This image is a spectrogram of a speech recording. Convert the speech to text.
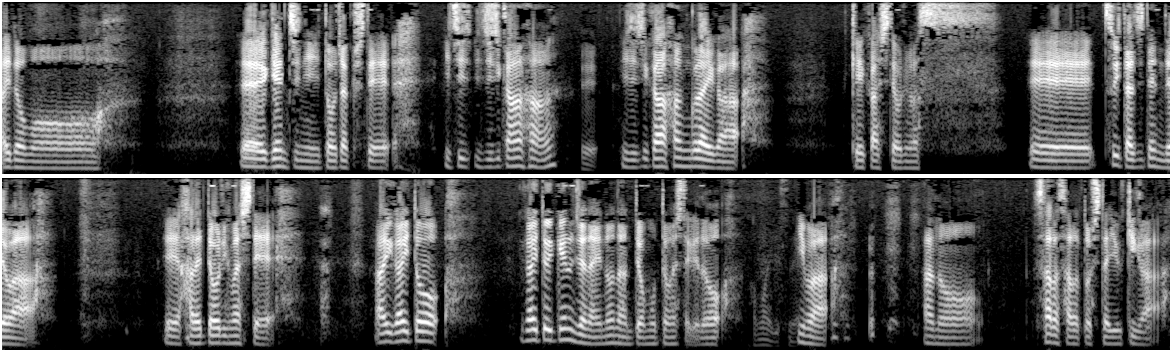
はい、どうも。えー、現地に到着して、1、1時間半？え ?1 時間半ぐらいが経過しております。えー、着いた時点では、えー、晴れておりまして、あ、意外と、意外といけるんじゃないの？なんて思ってましたけど、甘いですね。今、あの、さらさらとした雪が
